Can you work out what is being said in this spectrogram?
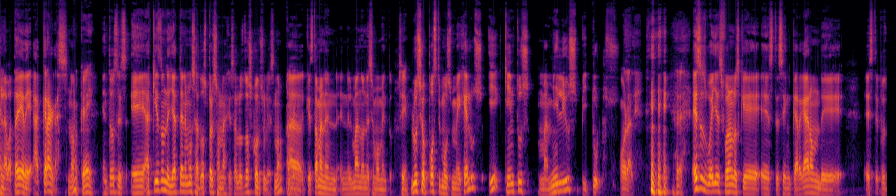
en la batalla de Acragas, ¿no? Ok. Entonces, eh, aquí es donde ya tenemos a dos personajes, a los dos cónsules, ¿no? Ah, que estaban en, en el mando en ese momento. Sí. Lucio Postumus Megellus y Quintus Mamilius Vitulus. Órale. Esos güeyes fueron los que este, se encargaron de, este, pues,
